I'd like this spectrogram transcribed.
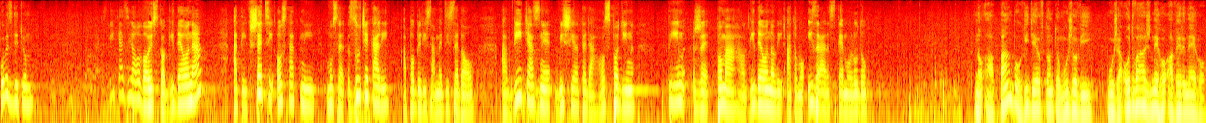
Povedz deťom. Tak zvíťazilo vojsko Gideona a tí všetci ostatní mu sa zutekali a pobili sa medzi sebou. A víťazne vyšiel teda hospodin tým, že pomáhal Gideonovi a tomu izraelskému ľudu. No a pán Boh videl v tomto mužovi muža odvážneho a verného.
